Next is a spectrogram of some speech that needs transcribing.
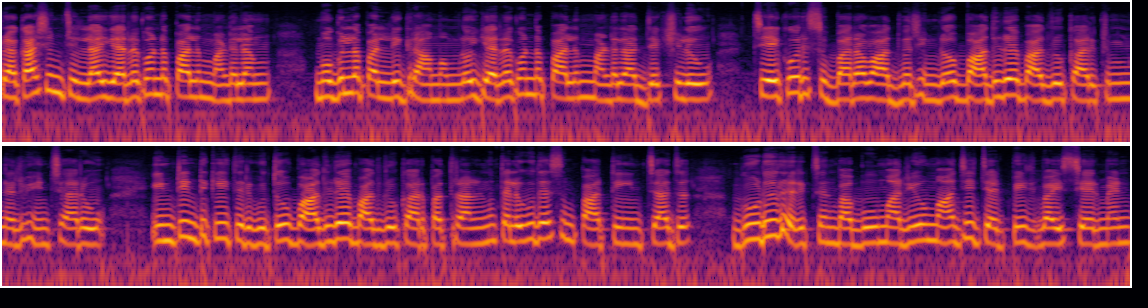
ప్రకాశం జిల్లా ఎర్రగొండపాలెం మండలం మొగుళ్ళపల్లి గ్రామంలో ఎర్రగొండపాలెం మండల అధ్యక్షులు చేకూరి సుబ్బారావు ఆధ్వర్యంలో బాదుడే బాదుడు కార్యక్రమం నిర్వహించారు. ఇంటింటికి తిరుగుతూ బాదుడే బాదుడు కార్పత్రాలను Telugu Desam party incharge Gudur Erickson Babu మరియు మాజీ జడ్పీ వైస్ చైర్మన్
